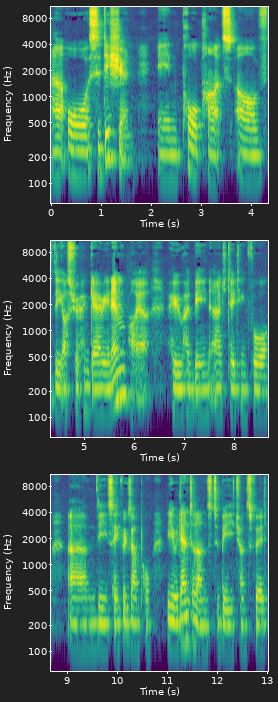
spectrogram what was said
uh, or sedition in poor parts of the Austro Hungarian Empire who had been agitating for um, the, say, for example, the Irredenta lands to be transferred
